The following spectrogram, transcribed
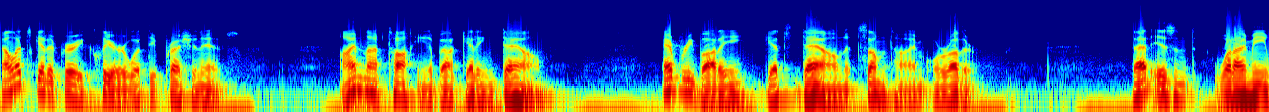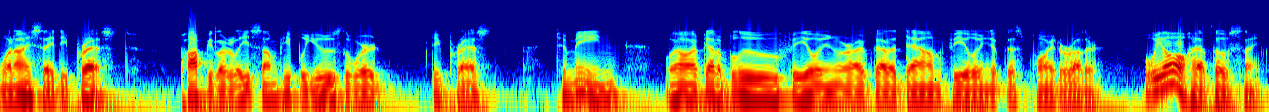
Now let's get it very clear what depression is. I'm not talking about getting down. Everybody gets down at some time or other. That isn't what I mean when I say depressed popularly, some people use the word depressed to mean, well, I've got a blue feeling or I've got a down feeling at this point or other. We all have those things.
